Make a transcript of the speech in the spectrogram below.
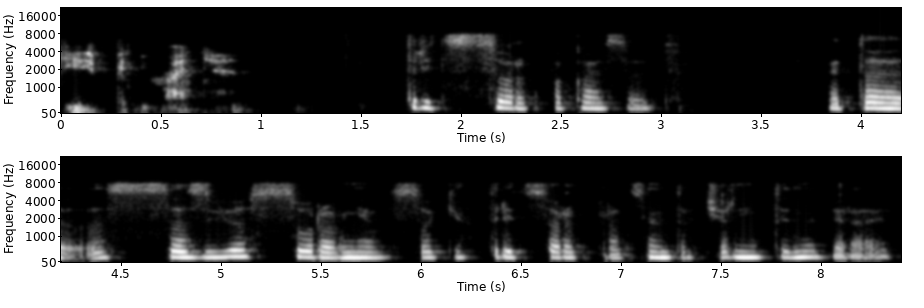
есть понимание? 30-40 показывают. Это со звезд с уровня высоких 30-40% черноты набирает.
